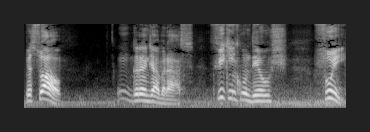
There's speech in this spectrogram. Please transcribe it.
Pessoal, um grande abraço. Fiquem com Deus. Fui!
